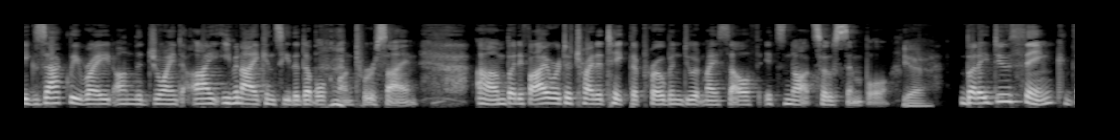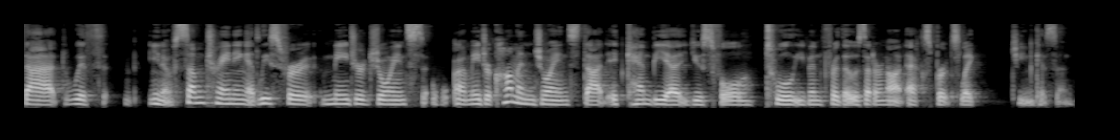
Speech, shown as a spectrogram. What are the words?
exactly right on the joint, I, even I can see the double contour sign. Um, but if I were to try to take the probe and do it myself, it's not so simple. Yeah. But I do think that with, you know, some training, at least for major joints, uh, major common joints, that it can be a useful tool even for those that are not experts like Gene Kissin.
